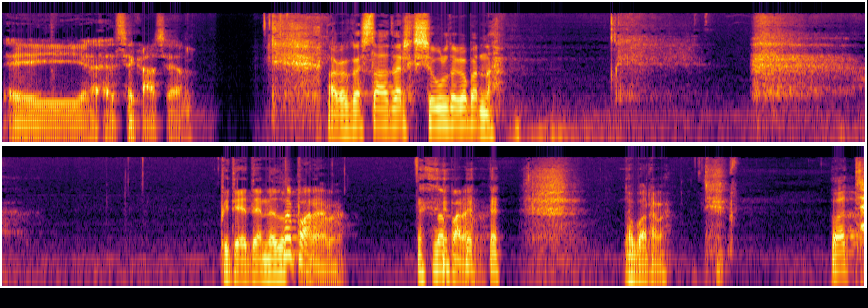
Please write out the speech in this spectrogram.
ei äh, sega seal. aga kas tahad värskesse huulde ka panna? Või teed enne no paneme, no paneme no paneme. vot,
